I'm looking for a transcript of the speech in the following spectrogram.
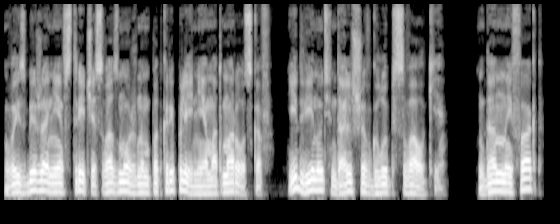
во избежание встречи с возможным подкреплением отморозков, и двинуть дальше вглубь свалки. Данный факт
